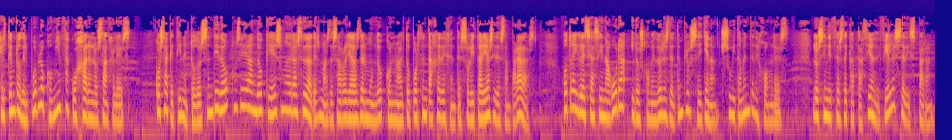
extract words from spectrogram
El templo del pueblo comienza a cuajar en Los Ángeles cosa que tiene todo el sentido considerando que es una de las ciudades más desarrolladas del mundo con un alto porcentaje de gentes solitarias y desamparadas. Otra iglesia se inaugura y los comedores del templo se llenan súbitamente de homeless. Los índices de captación de fieles se disparan.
